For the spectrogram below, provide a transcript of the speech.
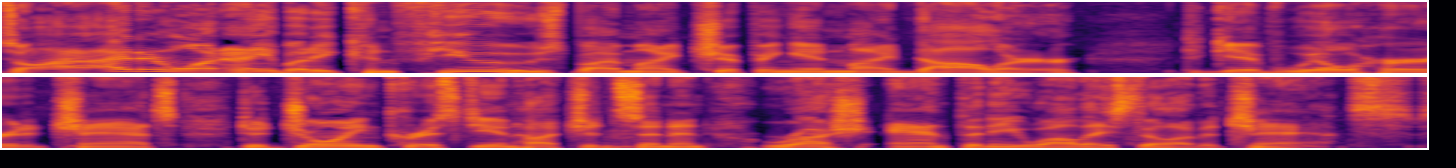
So I didn't want anybody confused by my chipping in my dollar to give Will Hurd a chance to join Christie and Hutchinson and rush Anthony while they still have a chance.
